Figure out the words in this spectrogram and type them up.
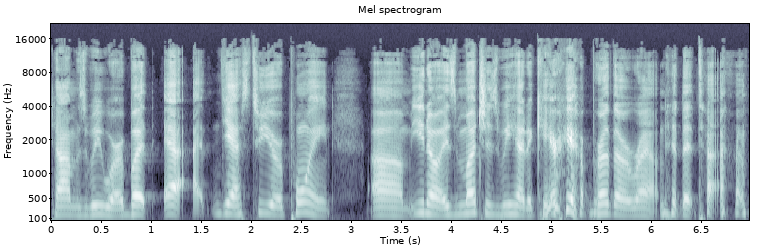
time as we were. But uh, yes, to your point, um, you know, as much as we had to carry our brother around at that time,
